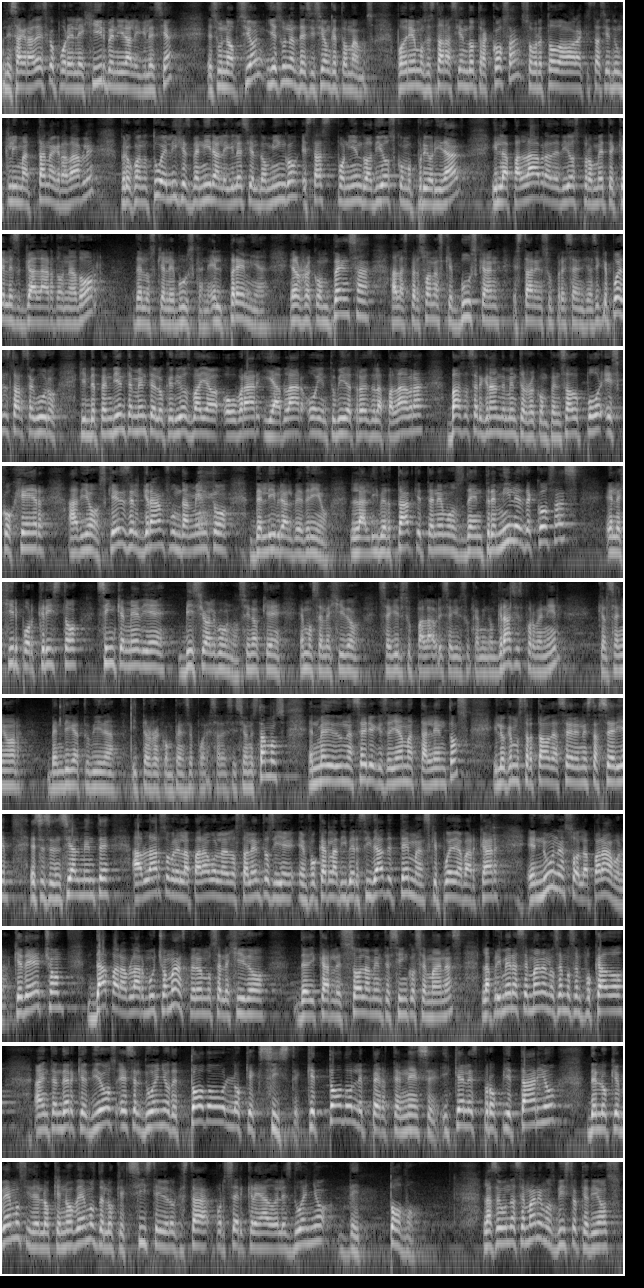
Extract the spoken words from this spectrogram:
les agradezco por elegir venir a la iglesia. Es una opción y es una decisión que tomamos. Podríamos estar haciendo otra cosa, sobre todo ahora que está haciendo un clima tan agradable, pero cuando tú eliges venir a la iglesia el domingo, estás poniendo a Dios como prioridad y la palabra de Dios promete que Él es galardonador de los que le buscan. Él premia, Él recompensa a las personas que buscan estar en su presencia. Así que puedes estar seguro que independientemente de lo que Dios vaya a obrar y hablar hoy en tu vida a través de la palabra, vas a ser grandemente recompensado por escoger a Dios, que ese es el gran fundamento del libre albedrío, la libertad que tenemos de entre miles de cosas elegir por Cristo sin que medie vicio alguno, sino que hemos elegido seguir su palabra y seguir su camino. Gracias por venir, que el Señor bendiga tu vida y te recompense por esa decisión. Estamos en medio de una serie que se llama Talentos y lo que hemos tratado de hacer en esta serie es esencialmente hablar sobre la parábola de los talentos y enfocar la diversidad de temas que puede abarcar en una sola parábola, que de hecho da para hablar mucho más, pero hemos elegido dedicarles solamente cinco semanas. La primera semana nos hemos enfocado a entender que Dios es el dueño de todo lo que existe, que todo le pertenece y que Él es propietario de lo que vemos y de lo que no vemos, de lo que existe y de lo que está por ser creado. Él es dueño de todo. La segunda semana hemos visto que Dios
